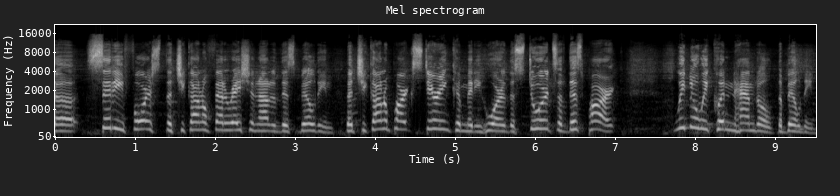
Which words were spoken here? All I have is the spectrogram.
the city forced the Chicano Federation out of this building, the Chicano Park Steering Committee, who are the stewards of this park, we knew we couldn't handle the building.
